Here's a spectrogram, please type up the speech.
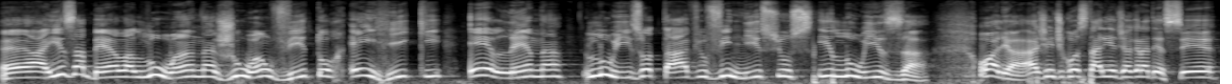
É, a Isabela, Luana, João Vitor, Henrique, Helena, Luiz Otávio, Vinícius e Luísa. Olha, a gente gostaria de agradecer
